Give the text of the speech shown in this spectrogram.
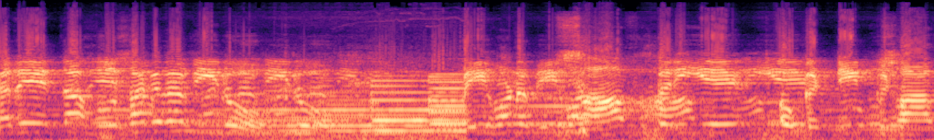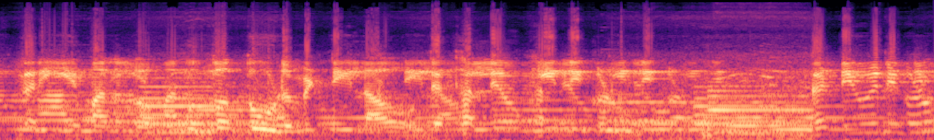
ਕਦੇ ਇਦਾਂ ਹੋ ਸਕਦਾ ਵੀਰੋ ਵੀ ਹੁਣ ਸਾਫ਼ ਕਰੀਏ ਉਹ ਗੱਡੀ ਨੂੰ ਸਾਫ਼ ਕਰੀਏ ਮੰਨ ਲਓ। ਉਤੋਂ ਧੂੜ ਮਿੱਟੀ ਲਾਓ ਤੇ ਥੱਲੇੋਂ ਕੀ ਨਿਕਲੂ? ਗੱਡੀ ਵੀ ਨਿਕਲੂ?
